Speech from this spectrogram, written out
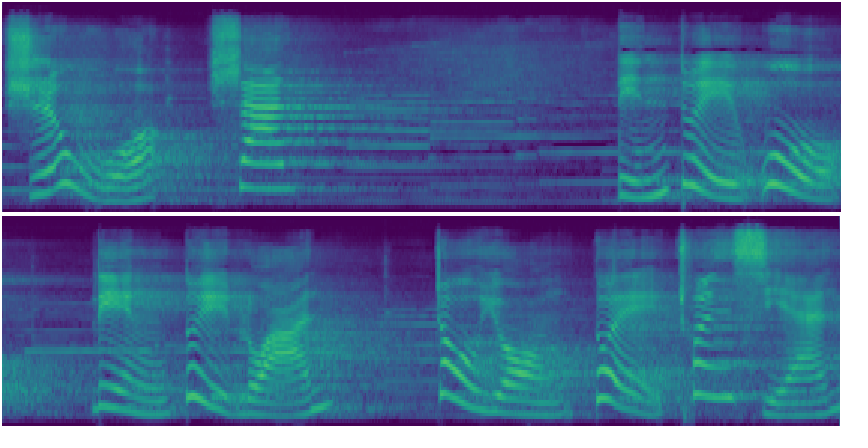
十五山，林对雾，岭对峦，昼永对春闲，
